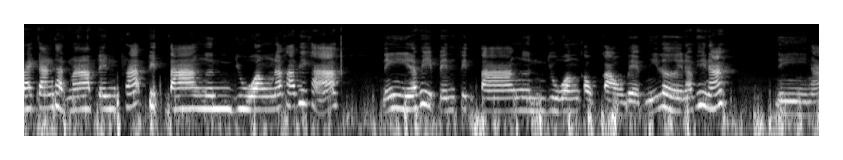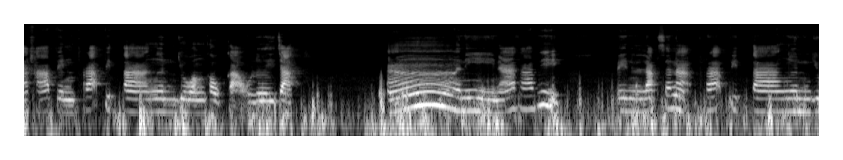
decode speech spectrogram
รายการถัดมาเป็นพระปิดตาเงินยวงนะคะพี่ขานี่นะพี่เป็นปิดตาเงินยวงเก่าๆแบบนี้เลยนะพี่นะ นี่นะคะ เป็นพระปิตาเงินยวงเก่าๆเลยจ้ะอ่านี่นะคะพี่เป็นลักษณะพระปิตาเงินย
